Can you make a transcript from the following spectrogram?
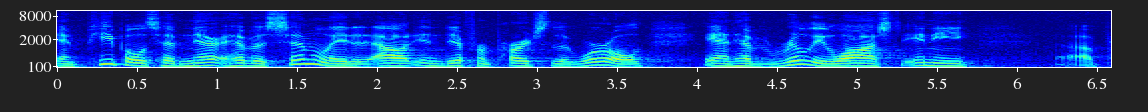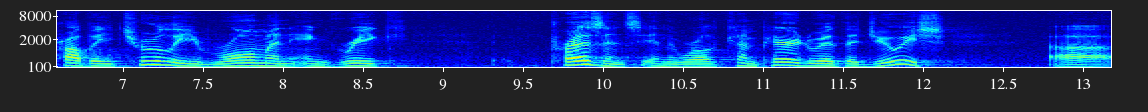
and peoples have, ne- have assimilated out in different parts of the world and have really lost any uh, probably truly Roman and Greek presence in the world compared with the Jewish uh,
